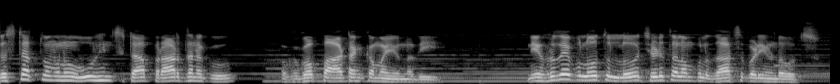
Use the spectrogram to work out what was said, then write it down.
దుష్టత్వమును ఊహించుట ప్రార్థనకు ఒక గొప్ప ఆటంకమై ఉన్నది. నీ హృదయపు లోతుల్లో చెడు తలంపులు దాచబడి ఉండవచ్చు.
